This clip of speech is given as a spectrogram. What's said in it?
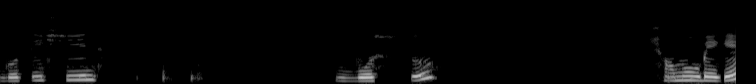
গতিশীল বস্তু সমবেগে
